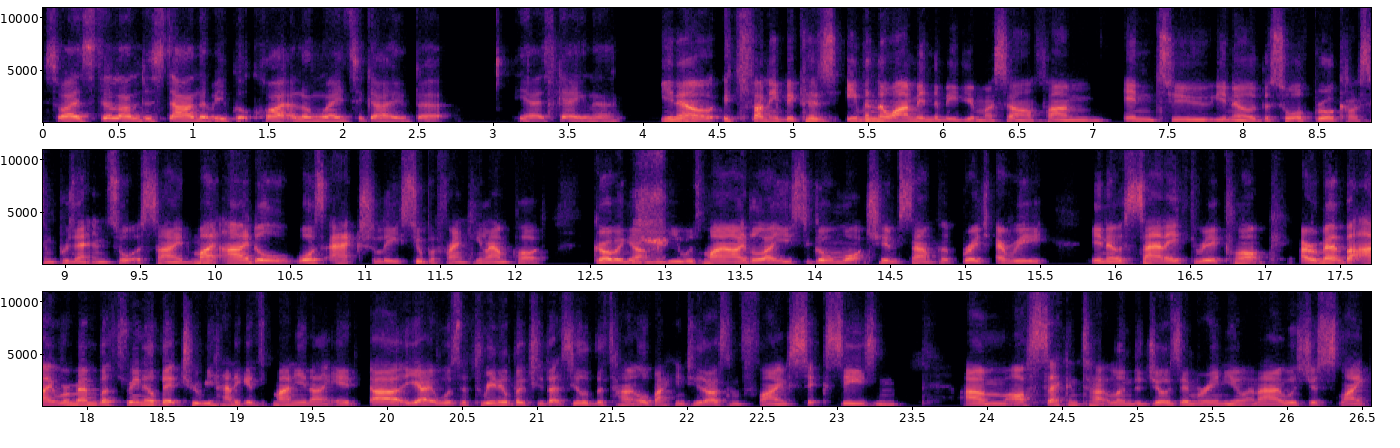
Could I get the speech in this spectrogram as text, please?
So i still understand that we've got quite a long way to go but yeah it's getting there. You know it's funny because even though i'm in the media myself i'm into you know the sort of broadcasting presenting sort of side my idol was actually super frankie lampard growing up. He was my idol. I used to go and watch him stamford bridge every you know, Saturday, three o'clock. I remember, I remember 3 0 victory we had against Man United. Uh, yeah, it was a 3 0 victory that sealed the title back in 2005 6 season, um, our second title under Jose Mourinho. And I was just like,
